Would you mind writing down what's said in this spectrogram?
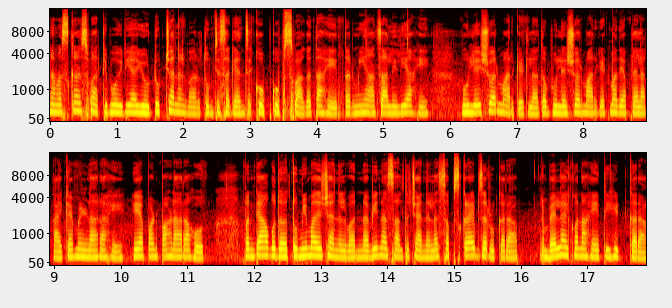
नमस्कार स्वाती भोईरी या यूट्यूब चॅनलवर तुमचे सगळ्यांचे खूप खूप स्वागत आहे. तर मी आज आलेली आहे भुलेश्वर मार्केटला तर भुलेश्वर मार्केटमध्ये आपल्याला काय काय मिळणार आहे हे आपण पाहणार आहोत. पण त्या अगोदर तुम्ही माझ्या चॅनलवर नवीन असाल तर चॅनलला सबस्क्राईब जरूर करा. बेल आयकॉन आहे ती हिट करा.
